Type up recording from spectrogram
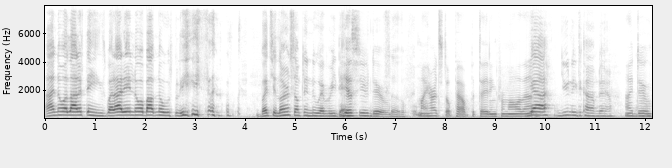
I know a lot of things, but I didn't know about nosebleeds. but you learn something new every day. Yes, you do. So my heart's still palpitating from all of that. Yeah, you need to calm down. I do.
